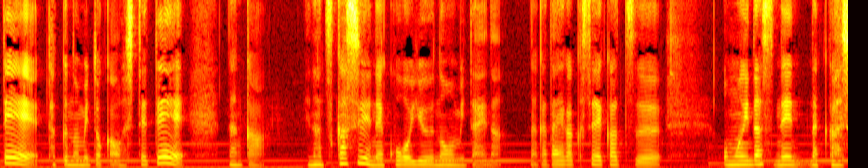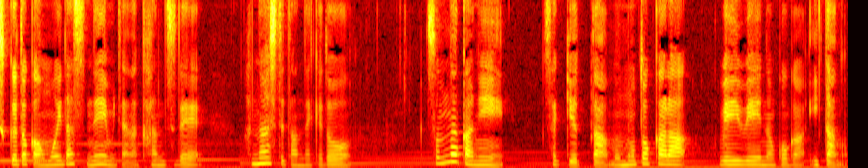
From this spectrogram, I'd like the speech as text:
て宅飲みとかをしててなんか懐かしいねこういうのみたいな。なんか大学生活思い出すねなんか合宿とか思い出すねみたいな感じで話してたんだけどその中にさっき言ったもう元からウェイウェイの子がいたの。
